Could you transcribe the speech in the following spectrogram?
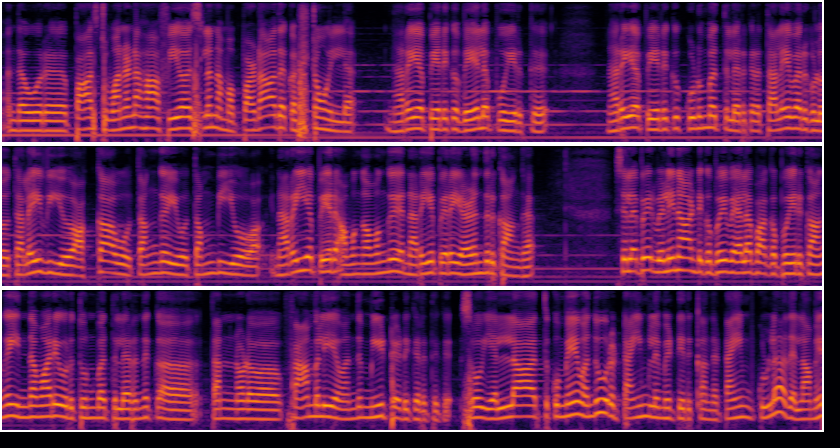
அந்த ஒரு பாஸ்ட் ஒன் அண்ட் ஹாஃப் இயர்ஸில் நம்ம படாத கஷ்டம் இல்லை. நிறைய பேருக்கு வேலை போயிருக்கு. நிறைய பேருக்கு குடும்பத்தில் இருக்கிற தலைவர்களோ தலைவியோ அக்காவோ தங்கையோ தம்பியோ நிறைய பேர் அவங்கவங்க நிறைய பேரை இழந்திருக்காங்க. சில பேர் வெளிநாட்டுக்கு போய் வேலை பார்க்க போயிருக்காங்க. இந்த மாதிரி ஒரு துன்பத்திலேருந்து க தன்னோட ஃபேமிலியை வந்து மீட் எடுக்கிறதுக்கு ஸோ எல்லாத்துக்குமே வந்து ஒரு டைம் லிமிட் இருக்குது அந்த டைம்குள்ளே அது எல்லாமே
